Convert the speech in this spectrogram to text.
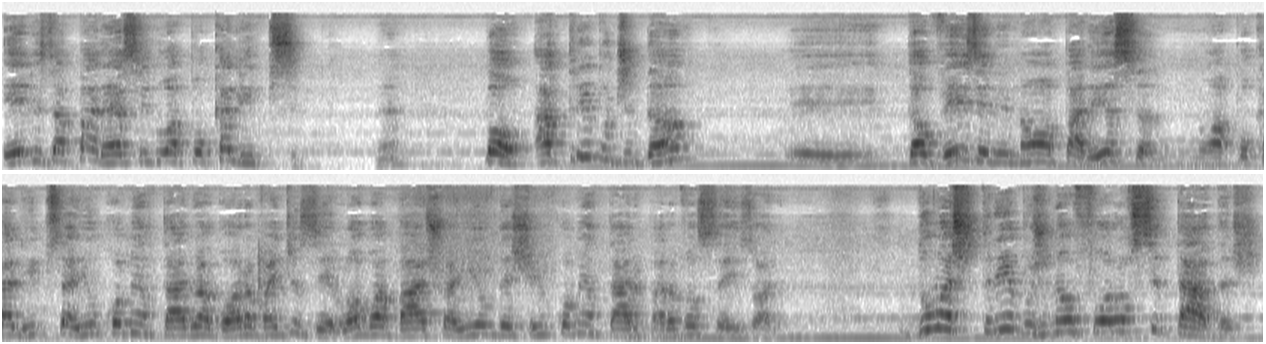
eles aparecem no Apocalipse. Né? Bom, a tribo de Dan, eh, talvez ele não apareça no Apocalipse, aí o comentário agora vai dizer, logo abaixo aí eu deixei um comentário para vocês, olha. Duas tribos não foram citadas,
